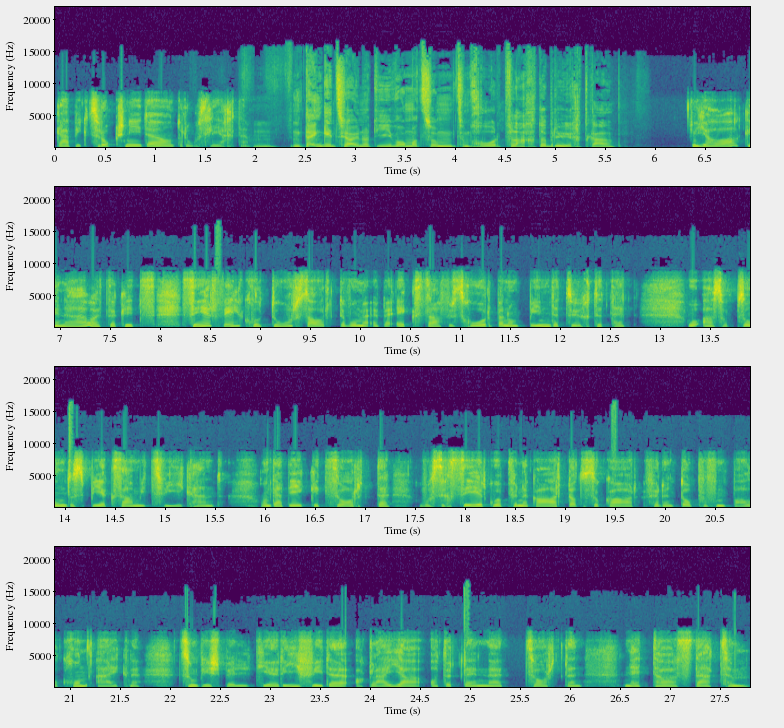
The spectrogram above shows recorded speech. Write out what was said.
gäbig zurückschneiden oder auslichten. Mhm. Und dann gibt es ja auch noch die, die man zum, zum Korbflechten braucht, gell? Ja, genau. Da gibt's sehr viele Kultursorten, wo man eben extra fürs Korben und Binden gezüchtet hat, wo also besonders biegsame Zweige haben. Und auch dort gibt es Sorten, die sich sehr gut für einen Garten oder sogar für einen Topf auf dem Balkon eignen. Zum Beispiel die Reif wie der Aglaia oder dann die Sorten Netta Statum.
